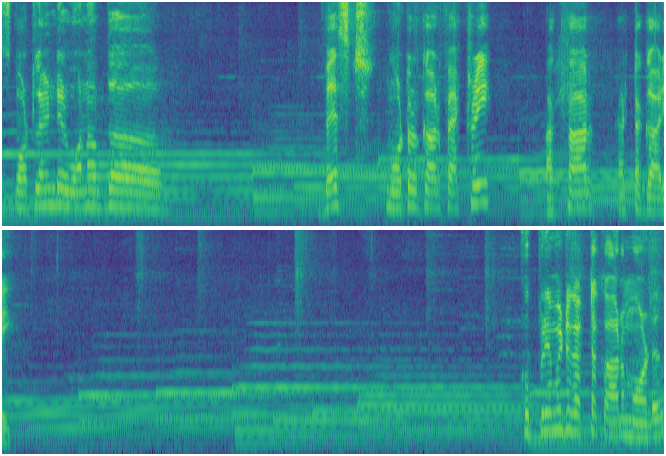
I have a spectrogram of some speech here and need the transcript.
স্কটল্যান্ডের one of the best motor car factory আর তার একটা গাড়ি খুব প্রিমিটিভ একটা কার মডেল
